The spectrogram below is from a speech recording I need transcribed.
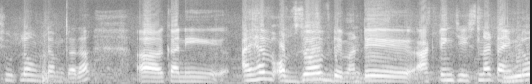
షూట్లో ఉంటాం కదా. కానీ ఐ హ్యావ్ అబ్జర్వ్డ్ ఏం అంటే యాక్టింగ్ చేసిన టైంలో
